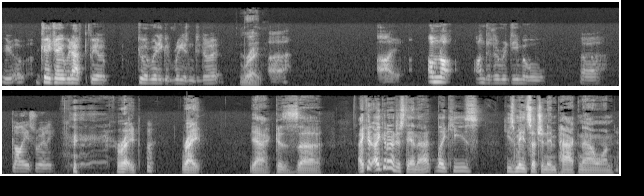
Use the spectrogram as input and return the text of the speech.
you know, JJ would have to be a, do a really good reason to do it. Right. Uh, I I'm not under the redeemable uh, guys really. right. right. Yeah, because uh, I could I could understand that. Like he's he's made such an impact now on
